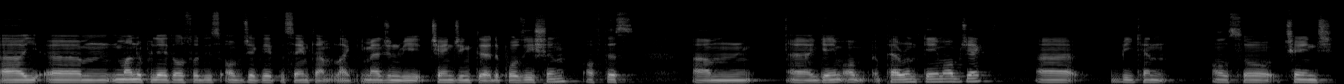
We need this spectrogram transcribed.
uh, um, manipulate also this object at the same time. Like imagine we changing the, the position of this um, uh, game parent game object uh, we can also change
